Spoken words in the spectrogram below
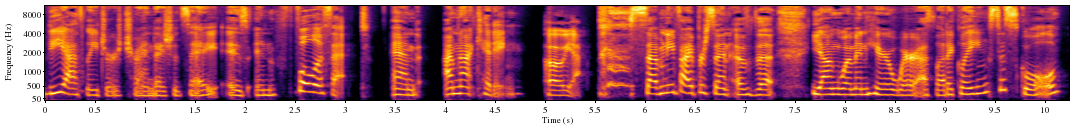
the athleisure trend, I should say, is in full effect. And I'm not kidding. Oh, yeah. 75% of the young women here wear athletic leggings to school.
